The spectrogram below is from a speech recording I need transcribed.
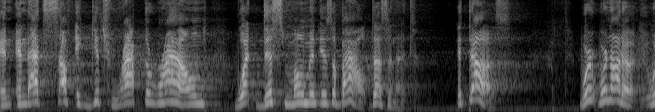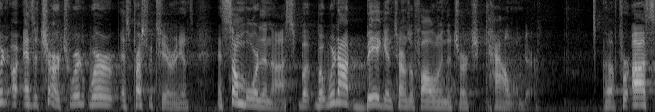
And, and that stuff, it gets wrapped around what this moment is about, doesn't it? It does. We're, we're not a, we're, as a church, we're, we're, as Presbyterians, and some more than us, but, but we're not big in terms of following the church calendar. Uh, for us,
